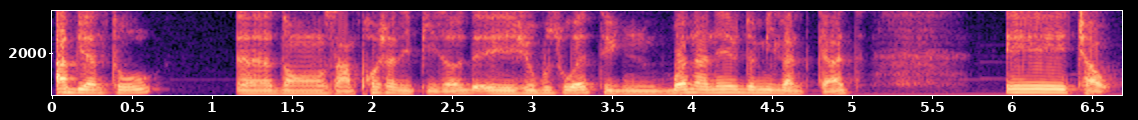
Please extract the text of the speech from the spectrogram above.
À bientôt dans un prochain épisode et je vous souhaite une bonne année 2024. Eh, chao.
